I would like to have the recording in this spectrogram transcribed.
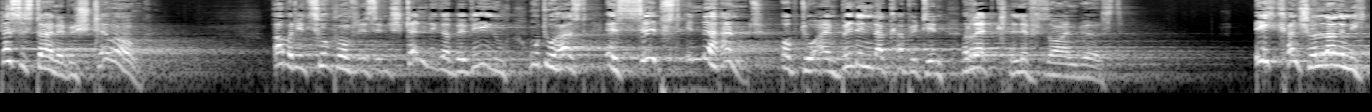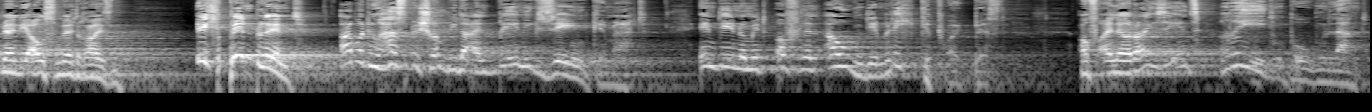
Das ist deine Bestimmung. Aber die Zukunft ist in ständiger Bewegung und du hast es selbst in der Hand, ob du ein blinder Kapitän Radcliffe sein wirst. Ich kann schon lange nicht mehr in die Außenwelt reisen. Ich bin blind, aber du hast mich schon wieder ein wenig sehend gemacht, indem du mit offenen Augen dem Licht gefolgt bist, auf eine Reise ins Regenbogenland,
